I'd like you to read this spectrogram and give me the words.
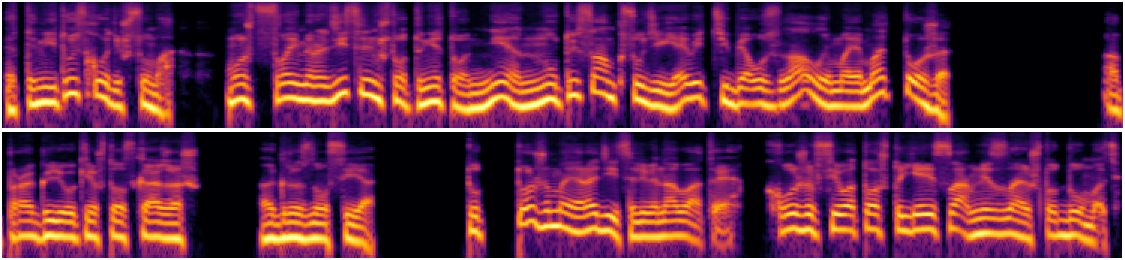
«Это не ты сходишь с ума? Может, с твоими родителями что-то не то? Не, ну ты сам посуди, я ведь тебя узнал, и моя мать тоже». «А про глюки что скажешь?» — огрызнулся я. «Тут тоже мои родители виноваты. Хуже всего то, что я и сам не знаю, что думать.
